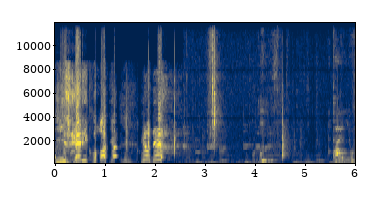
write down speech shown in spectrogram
Misericórdia. Meu Deus. E caiu.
